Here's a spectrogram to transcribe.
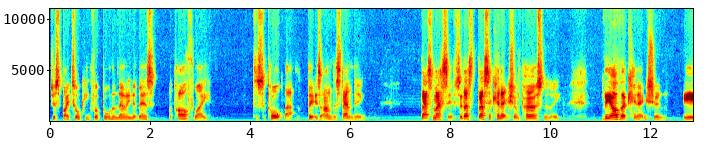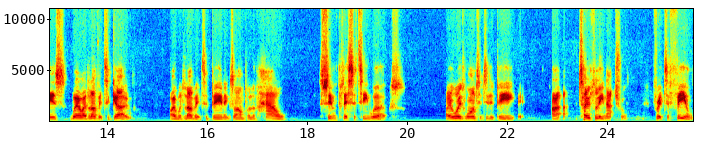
just by talking football and knowing that there's a pathway to support that that is understanding. That's massive. So that's that's a connection personally. The other connection is where i'd love it to go. I would love it to be an example of how simplicity works. I always want it to be uh, totally natural for it to feel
